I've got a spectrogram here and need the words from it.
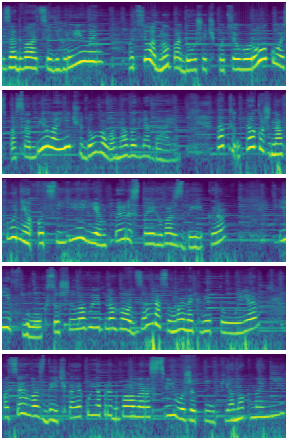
за 20 гривень. Оцю одну подушечку цього року ось посадила і чудово вона виглядає. Так, також на фоні оцієї перистої гвоздики і флоксу шиловидного. От зараз у мене квітує оця гвоздичка, яку я придбала, розцвів уже пуп'янок на ній.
